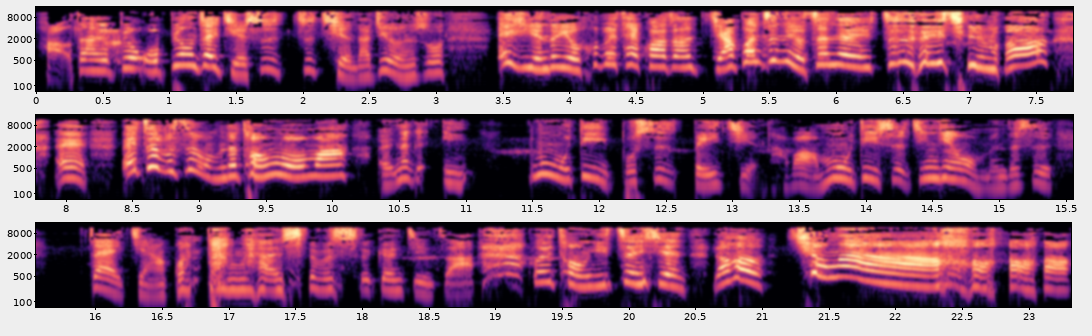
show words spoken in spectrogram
好，当然不用，我不用在解释之前呢，就有人说，哎，演的有会不会太夸张？检察官真的有站在站在一起吗？哎哎，这不是我们的铜锣吗？哎，那个影目的不是北检，好不好？目的是今天我们的是。在检察官办案，是不是跟警察 会统一阵线，然后冲啊？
